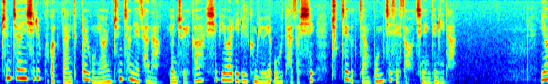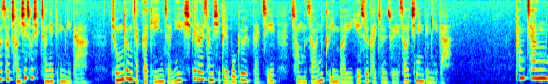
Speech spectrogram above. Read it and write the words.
춘천 시립국악단 특별공연 춘천의 사나 연주회가 12월 1일 금요일 오후 5시 축제극장 몸짓에서 진행됩니다. 이어서 전시 소식 전해드립니다. 조은경 작가 개인전이 11월 30일 목요일까지 정선 그린바위 예술발전소에서 진행됩니다. 평창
